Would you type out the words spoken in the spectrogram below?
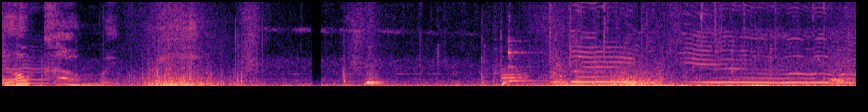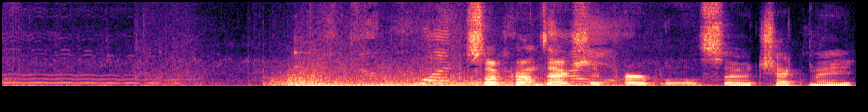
You'll come with me. Become one Subcon's actually purple, so checkmate.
